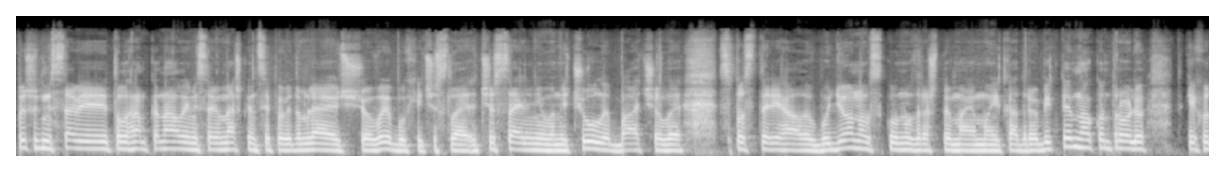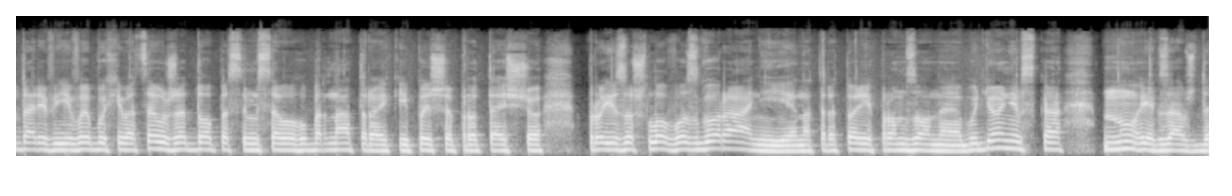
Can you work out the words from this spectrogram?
Пишуть місцеві телеграм-канали, місцеві мешканці повідомляють, що вибухи чисельні вони чули, бачили, спостерігали в Будьоновську. Ну, зрештою, маємо і кадри об'єктивного контролю таких ударів і вибухів. А це вже дописи місцевого губернатора, який пише про те, що произошло возгорання на території промзони Будьонівська. Ну, як завжди,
